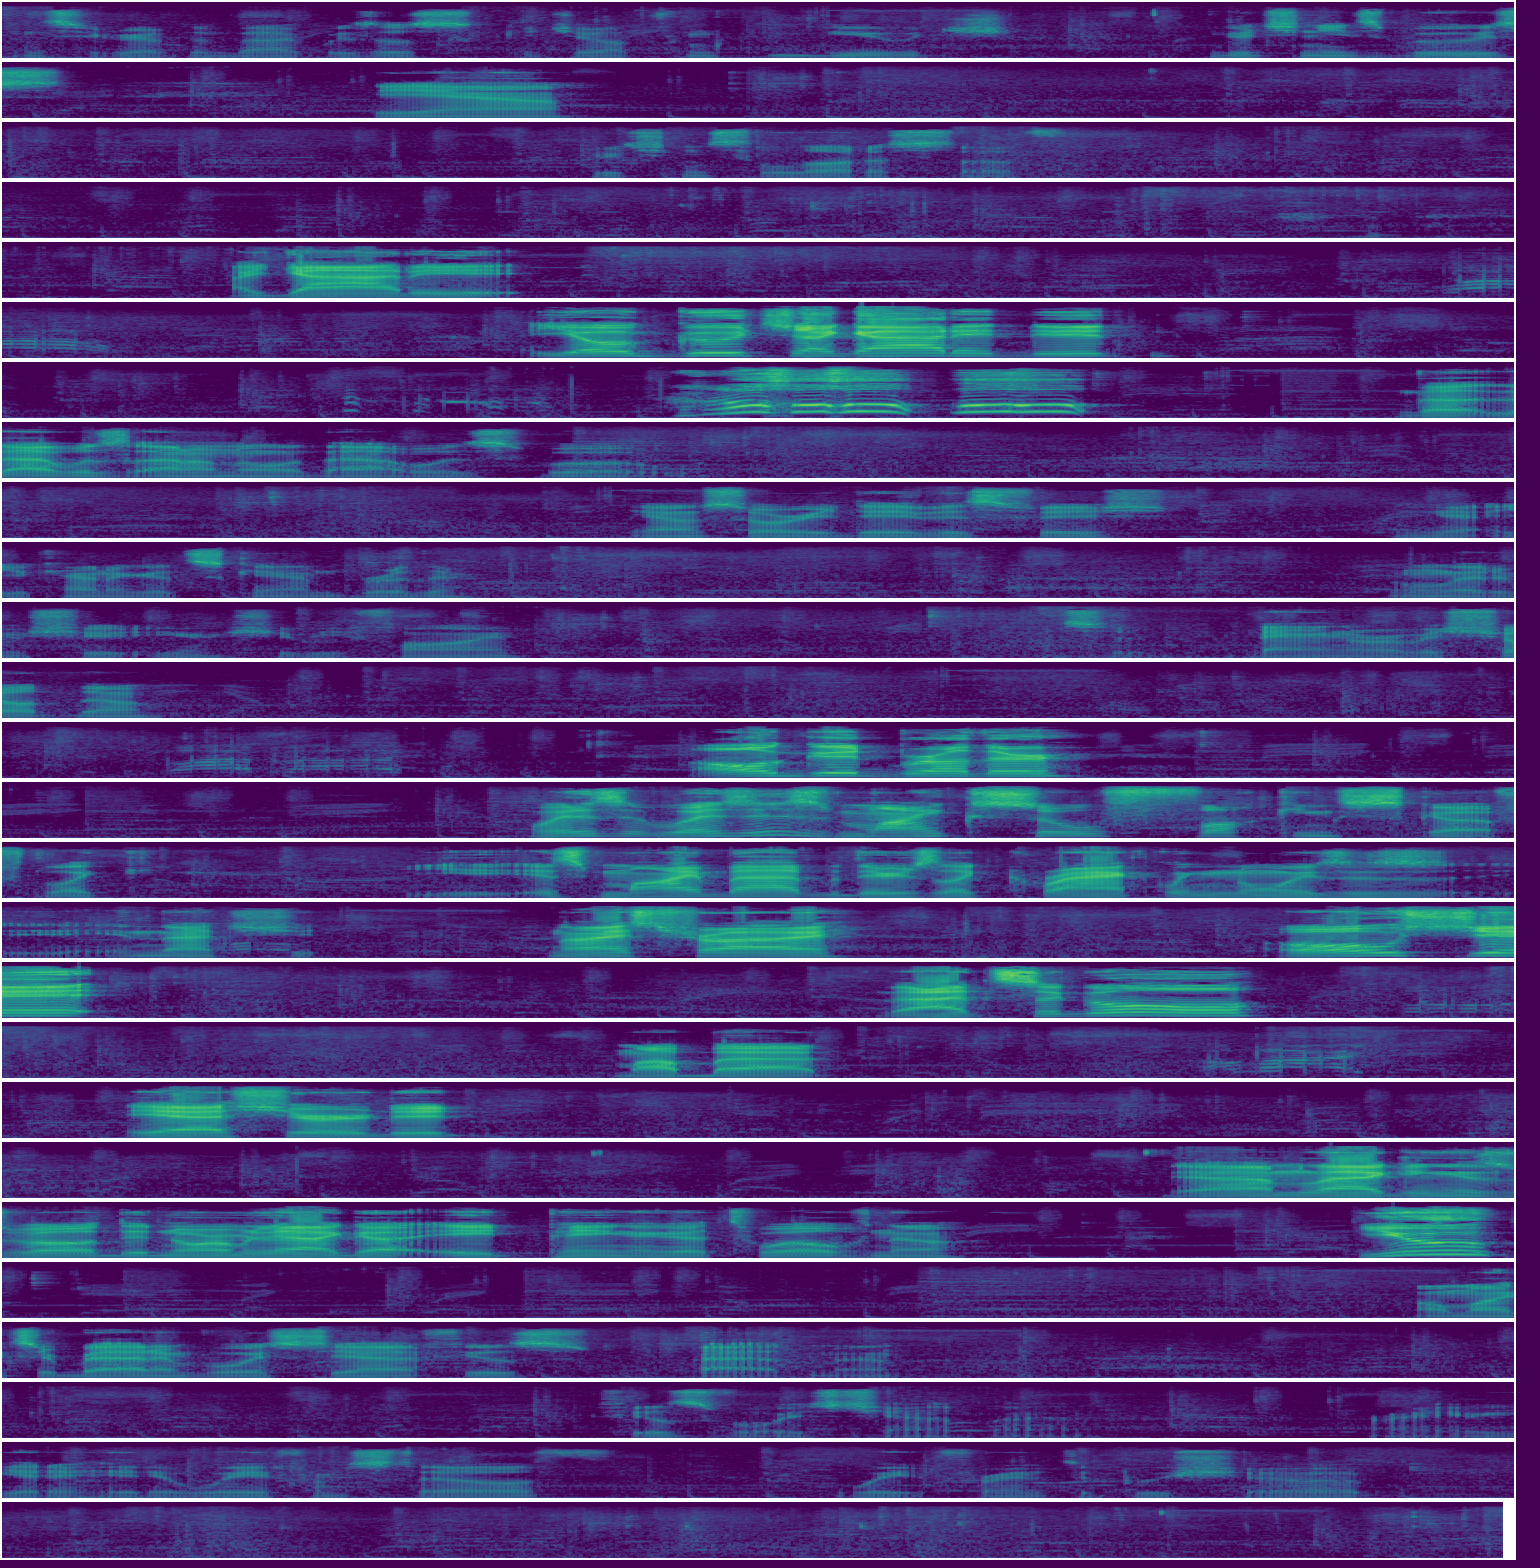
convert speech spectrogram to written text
Needs to grab the back with us. Good job from Gooch. Gooch needs boost. Yeah. Gooch needs a lot of stuff. I got it. Yo, Gooch, I got it, dude. that that was I don't know what that was, but yeah, I'm sorry, Davis Fish. Yeah, you kind of got scammed, brother. Don't let him shoot you. Should be fine. That's a banger of a shot, though. All good, brother. Why is it? Why is his mic so fucking scuffed? Like, it's my bad, but there's like crackling noises in that shit. Nice try. Oh shit! That's a goal. My bad. Yeah, sure, dude. Yeah, I'm lagging as well. Did normally I got 8 ping, I got 12 now. You! Oh, mics are bad in voice. Yeah, it feels bad, man. Feels voice chat, man. Alright, we gotta hit away from stealth. Wait for him to push up.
